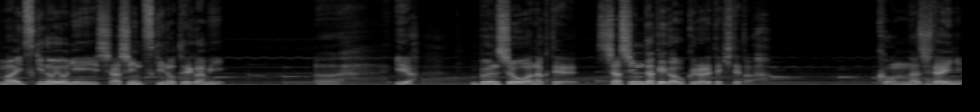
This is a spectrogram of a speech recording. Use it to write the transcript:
毎月のように写真付きの手紙。あいや文章はなくて写真だけが送られてきてた。こんな時代に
